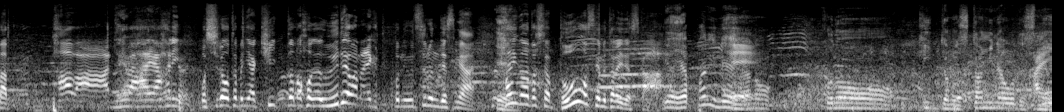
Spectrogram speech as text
まあ、パワーではやはりお素人目にはキッドの方が上ではないかとここに映るんですが、ええタイガーとしてはどう攻めたらいいですか？い。ややっぱりね、ええあのこのキッドのスタミナをですね、はいえ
